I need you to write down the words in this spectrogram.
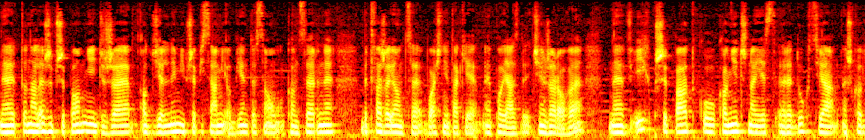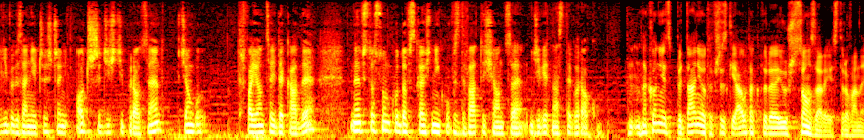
y, to należy przypomnieć, że oddzielnymi przepisami objęte są koncerny wytwarzające właśnie takie y, pojazdy ciężarowe. W ich przypadku konieczna jest redukcja szkodliwych zanieczyszczeń o 30% w ciągu trwającej dekady w stosunku do wskaźników z 2019 roku. Na koniec pytanie o te wszystkie auta, które już są zarejestrowane.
